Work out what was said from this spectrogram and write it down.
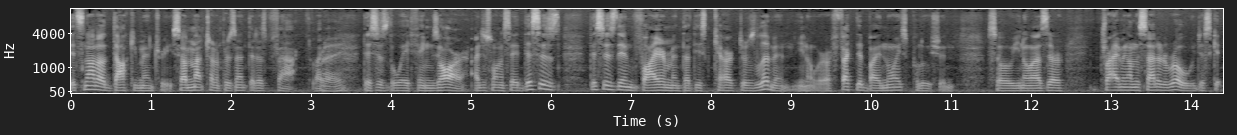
It's not a documentary, so I'm not trying to present it as fact. Like Right. this is the way things are. I just want to say this is this is the environment that these characters live in. You know, we're affected by noise pollution. So you know, as they're driving on the side of the road, we just get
